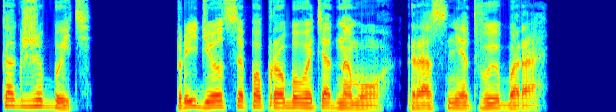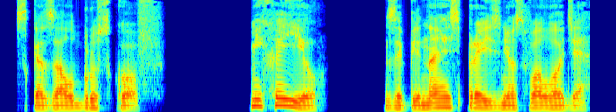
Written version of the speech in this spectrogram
«Как же быть?» «Придется попробовать одному, раз нет выбора», — сказал Брусков. «Михаил», — запинаясь, произнес Володя.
